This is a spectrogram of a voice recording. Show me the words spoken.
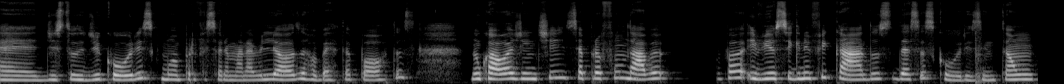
é, de estudo de cores com uma professora maravilhosa, Roberta Portas, no qual a gente se aprofundava e via os significados dessas cores. Então,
